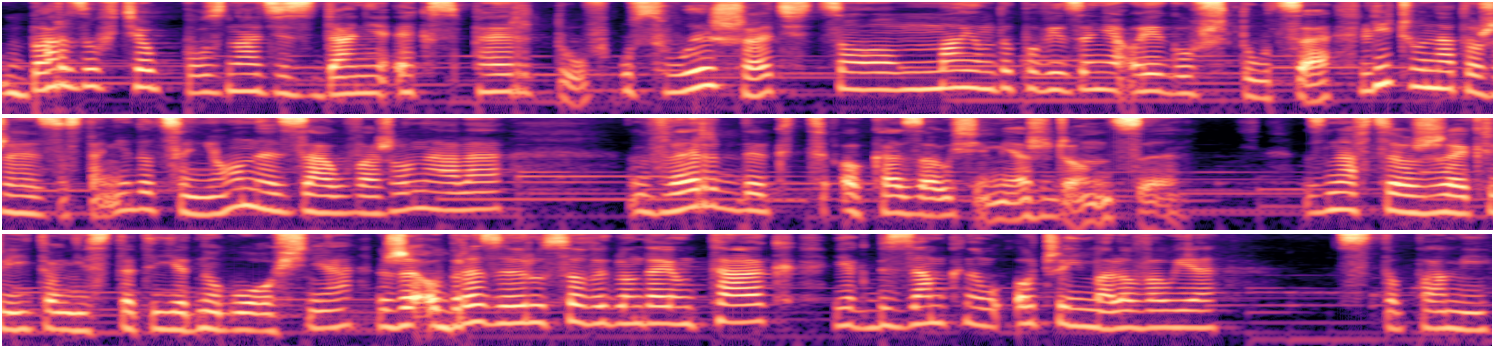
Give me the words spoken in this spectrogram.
bardzo chciał poznać zdanie ekspertów, usłyszeć, co mają do powiedzenia o jego sztuce. Liczył na to, że zostanie doceniony, zauważony, ale werdykt okazał się miażdżący. Znawcy orzekli to niestety jednogłośnie, że obrazy Rousseau wyglądają tak, jakby zamknął oczy i malował je stopami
